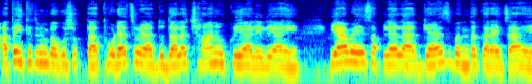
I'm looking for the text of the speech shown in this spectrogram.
आता इथे तुम्ही बघू शकता थोड्याच वेळात दुधाला छान उकळी आलेली आहे. यावेळेस आपल्याला गॅस बंद करायचा आहे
